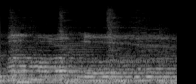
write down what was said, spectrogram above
my heart, Lord.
